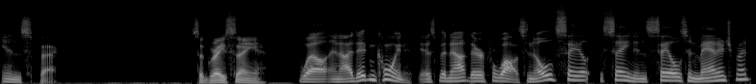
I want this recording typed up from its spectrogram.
inspect. It's a great saying. Well, and I didn't coin it. It's been out there for a while. It's an old sale, saying in sales and management,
